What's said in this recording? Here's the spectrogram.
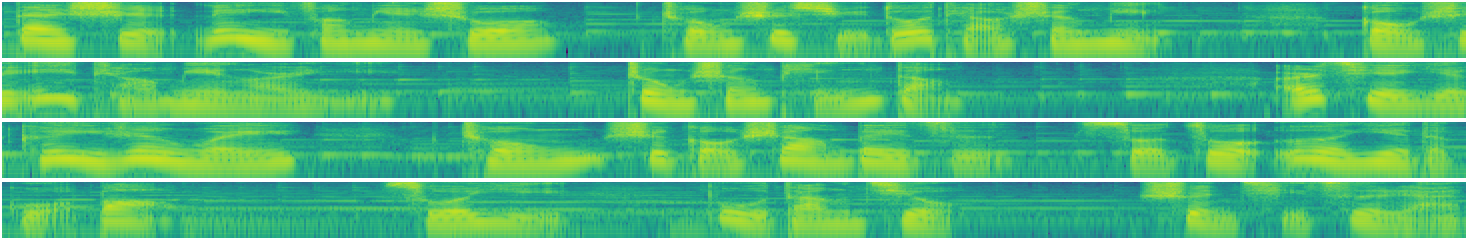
但是另一方面说，虫是许多条生命，狗是一条命而已，众生平等，而且也可以认为，虫是狗上辈子所做恶业的果报，所以不当救，顺其自然。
